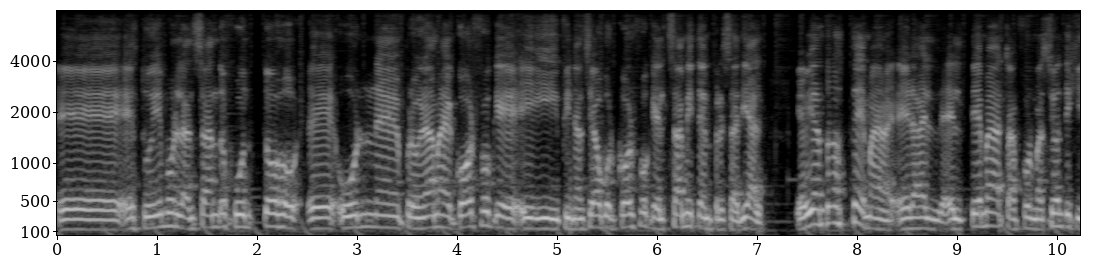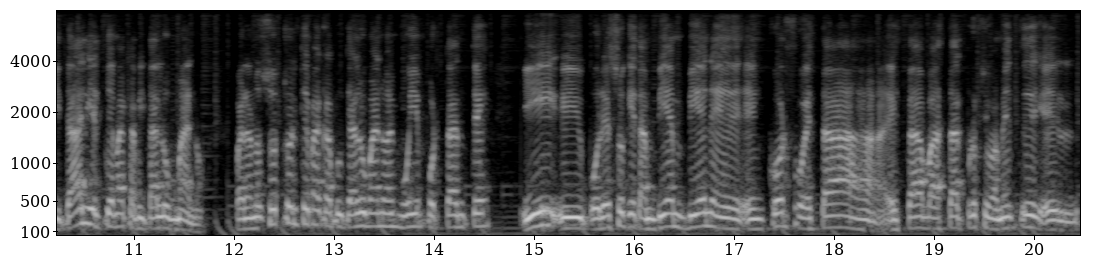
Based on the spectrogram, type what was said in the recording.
eh, estuvimos lanzando juntos un programa de Corfo que, y financiado por Corfo, que es el Summit Empresarial. Y habían dos temas, era el, el tema transformación digital y el tema capital humano. Para nosotros el tema capital humano es muy importante y, por eso que también viene en Corfo, está, está, va a estar próximamente el,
